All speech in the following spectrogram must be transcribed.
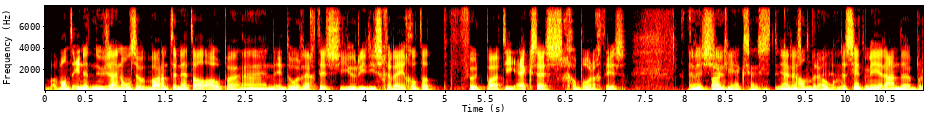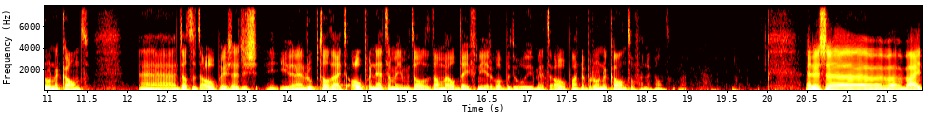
want in het nu zijn onze warmtenetten al open. en in Dordrecht is juridisch geregeld dat third-party access geborgd is. Dus party access. Ja, dus ook. Er zit meer aan de bronnenkant. Uh, dat het open is. Dus iedereen roept altijd open netten, maar je moet altijd dan wel definiëren wat bedoel je met open aan de bronnenkant of aan de kant. En dus uh, wij,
